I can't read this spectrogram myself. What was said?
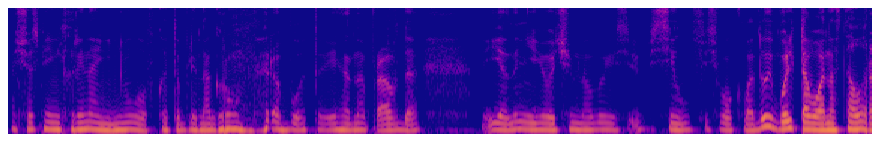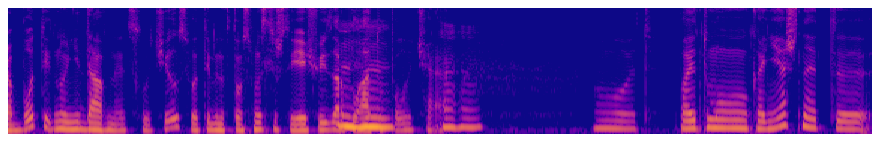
А сейчас мне ни хрена не неловко. Это, блин, огромная работа. И она, правда, я на нее очень много сил всего кладу. И более того, она стала работой. Ну, недавно это случилось. Вот именно в том смысле, что я еще и зарплату mm-hmm. получаю. Mm-hmm. Вот. Поэтому, конечно, это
